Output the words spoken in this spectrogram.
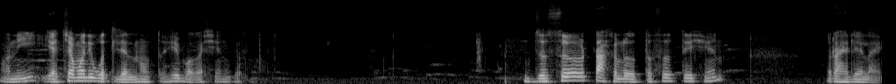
आणि याच्यामध्ये ओतलेलं नव्हतं. हे बघा शेण कसं जसं टाकलं तसंच ते शेण राहिलेलं आहे.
